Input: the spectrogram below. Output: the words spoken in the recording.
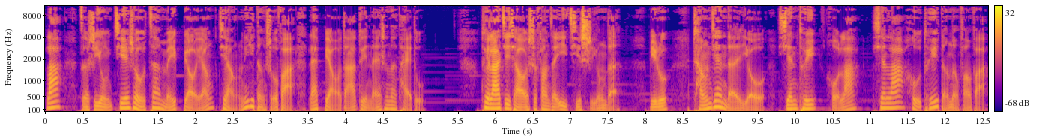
拉则是用接受赞美、表扬、奖励等手法来表达对男生的态度。推拉技巧是放在一起使用的，比如常见的有先推后拉、先拉后推等等方法。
